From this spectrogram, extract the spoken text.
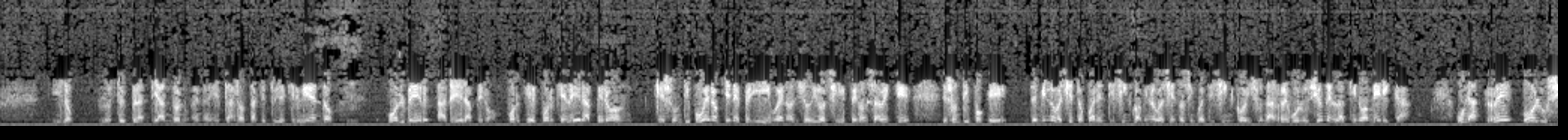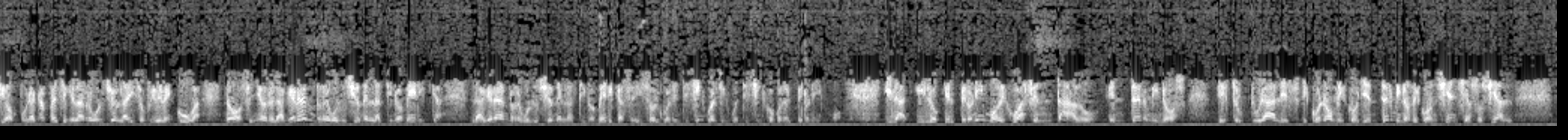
y lo, lo estoy planteando en, estas notas que estoy escribiendo, volver a leer a Perón. ¿Por qué? Porque leer a Perón, que es un tipo, bueno, ¿quién es Y bueno, yo digo, sí, Perón sabe que es un tipo que de 1945 a 1955 hizo una revolución en Latinoamérica una revolución, porque acá parece que la revolución la hizo Fidel en Cuba. No, señores, la gran revolución en Latinoamérica, la gran revolución en Latinoamérica se hizo del 45 al 55 con el peronismo. Y, la, y lo que el peronismo dejó asentado en términos estructurales, económicos y en términos de conciencia social,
